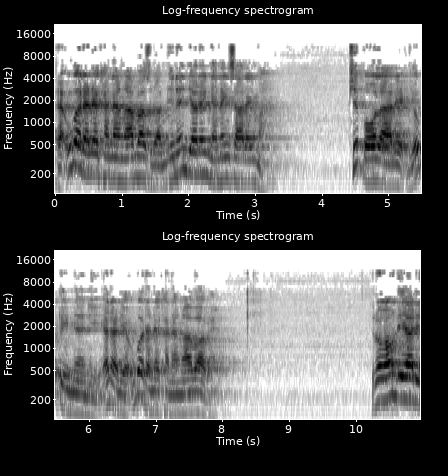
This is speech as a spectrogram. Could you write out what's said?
အဲ့ဒါဥပါဒณะခန္ဓာ၅ပါးဆိုတာမြင်တိုင်းကြားတိုင်းနားတိုင်းစားတိုင်းမှာ ဖြစ်ပေါ်လာတဲ့ရုပ်တည်ဉာဏ်นี่အဲ့ဒါတွေကဥပါဒณะခန္ဓာ၅ပါးပဲသူတော်ကောင်းတရားတွေ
